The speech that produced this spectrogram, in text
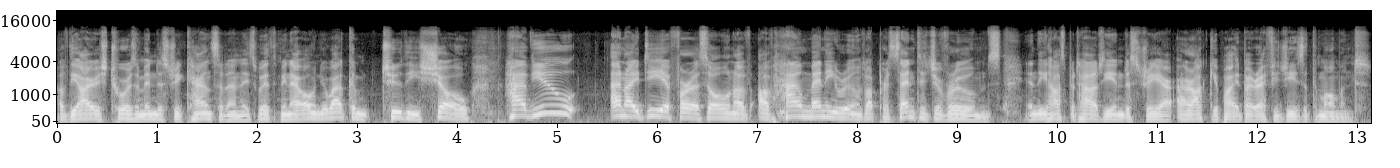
of the Irish Tourism Industry Council and is with me now. Eoghan, you're welcome to the show. Have you an idea for us, Eoghan, of, of how many rooms, what percentage of rooms in the hospitality industry are, are occupied by refugees at the moment?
